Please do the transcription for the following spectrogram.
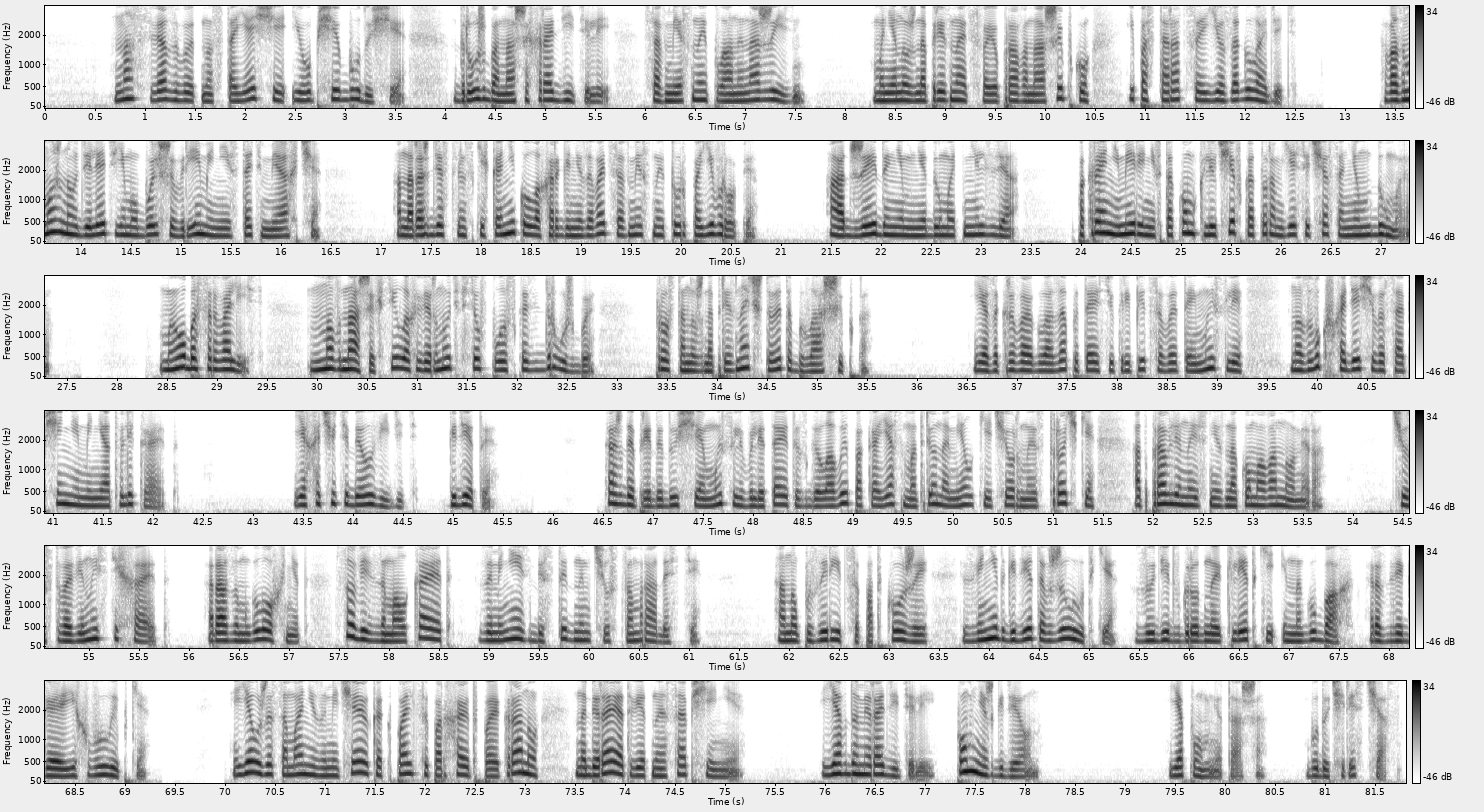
Нас связывают настоящее и общее будущее, дружба наших родителей, совместные планы на жизнь. Мне нужно признать свое право на ошибку и постараться ее загладить. Возможно, уделять ему больше времени и стать мягче. А на рождественских каникулах организовать совместный тур по Европе. А о Джейдене мне думать нельзя. По крайней мере, не в таком ключе, в котором я сейчас о нем думаю. Мы оба сорвались — но в наших силах вернуть все в плоскость дружбы. Просто нужно признать, что это была ошибка. Я закрываю глаза, пытаясь укрепиться в этой мысли, но звук входящего сообщения меня отвлекает. «Я хочу тебя увидеть. Где ты?» Каждая предыдущая мысль вылетает из головы, пока я смотрю на мелкие черные строчки, отправленные с незнакомого номера. Чувство вины стихает, разум глохнет, совесть замолкает, заменяясь бесстыдным чувством радости. Оно пузырится под кожей, звенит где-то в желудке, зудит в грудной клетке и на губах, раздвигая их в улыбке. Я уже сама не замечаю, как пальцы порхают по экрану, набирая ответное сообщение. «Я в доме родителей. Помнишь, где он?» «Я помню, Таша. Буду через час».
